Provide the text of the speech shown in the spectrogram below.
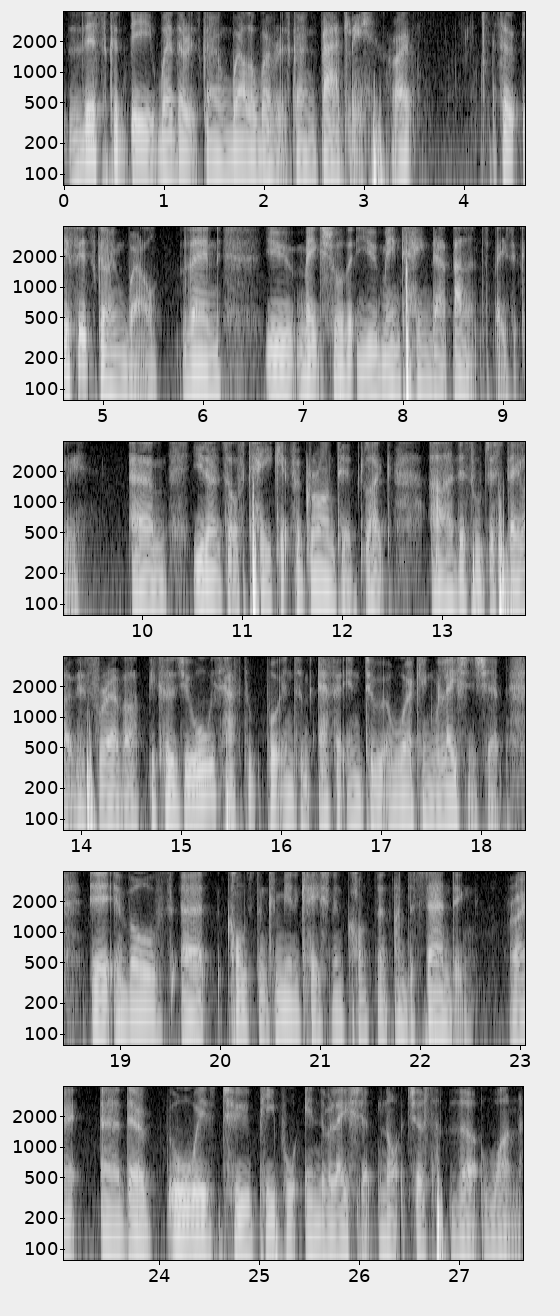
this could be whether it's going well or whether it's going badly, right? So if it's going well, then you make sure that you maintain that balance, basically. Um, you don't sort of take it for granted, like, uh, this will just stay like this forever, because you always have to put in some effort into a working relationship. It involves uh, constant communication and constant understanding, right? Uh, there are always two people in the relationship, not just the one,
